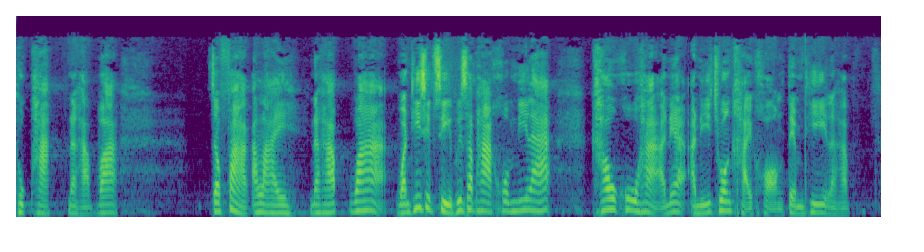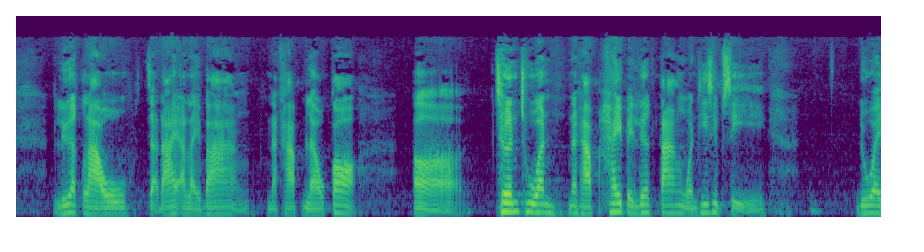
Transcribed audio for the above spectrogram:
ทุกพักนะครับว่าจะฝากอะไรนะครับ ว่าวันที่ 14 พฤษภาคมนี้แล้วเข้าคูหาเนี่ยอันนี้ช่วงขายของเต็มที่แล้วครับ เลือกเราจะได้อะไรบ้างนะครับ แล้วก็ เชิญชวนนะครับให้ไปเลือกตั้งวันที่ 14 ด้วย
